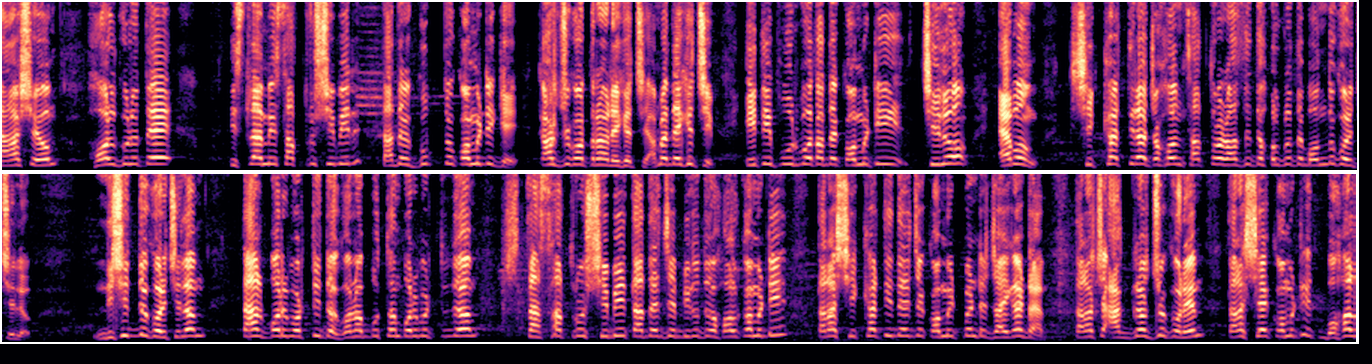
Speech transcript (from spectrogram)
না আসেও হলগুলোতে ইসলামী ছাত্র শিবির তাদের গুপ্ত কমিটিকে কার্যকর্তারা রেখেছে। আমরা দেখেছি, ইতিপূর্ব তাদের কমিটি ছিল এবং শিক্ষার্থীরা যখন ছাত্র রাজনীতি হলগুলোতে বন্ধ করেছিল, নিষিদ্ধ করেছিল তার পরিবর্তিত, গণঅভ্যুত্থান পরিবর্তিত, তার ছাত্র শিবির, তাদের যে বিগত হল কমিটি, তারা শিক্ষার্থীদের যে কমিটমেন্টের জায়গাটা, তারা হচ্ছে আগ্রাহ্য করে, তারা সেই কমিটি বহাল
